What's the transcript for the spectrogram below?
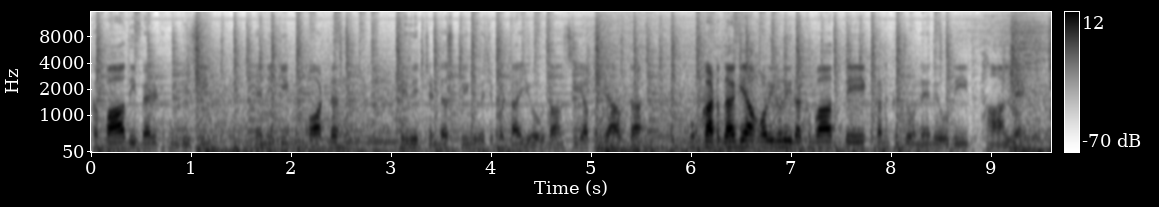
ਕਪਾਹ ਦੀ ਬੈਲਟ ਹੁੰਦੀ ਸੀ, ਯਾਨੀ ਕਿ ਕਾਟਨ ਦੇ ਵਿੱਚ ਇੰਡਸਟਰੀ ਦੇ ਵਿੱਚ ਵੱਡਾ ਯੋਗਦਾਨ ਸੀਗਾ ਪੰਜਾਬ ਦਾ। ਉਹ ਘਟਦਾ ਗਿਆ ਹੌਲੀ ਹੌਲੀ ਰਕਬਾ ਤੇ ਕਣਕ ਝੋਨੇ ਨੇ ਉਹਦੀ ਥਾਂ ਲੈ ਲਈ।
